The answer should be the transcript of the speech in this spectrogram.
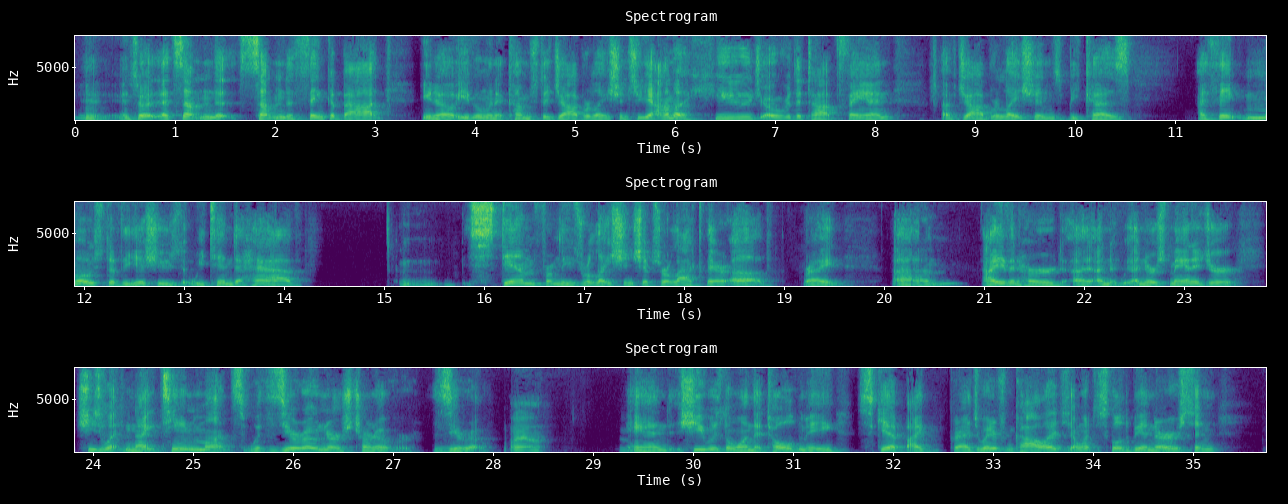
And so that's something that something to think about, you know, even when it comes to job relations. So yeah, I'm a huge over the top fan of job relations because I think most of the issues that we tend to have stem from these relationships or lack thereof, right? Um, I even heard a, a, nurse manager, she's went 19 months with zero nurse turnover, zero. Wow. And she was the one that told me, Skip, I graduated from college. I went to school to be a nurse and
